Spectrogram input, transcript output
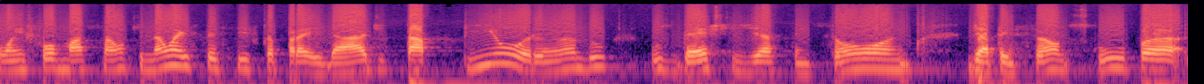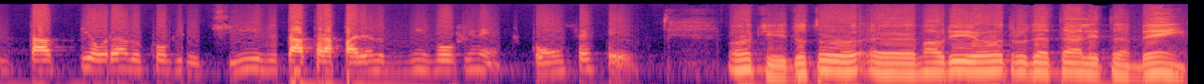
com a informação que não é específica para a idade, está piorando os déficits de atenção, de atenção, desculpa, está piorando o cognitivo, está atrapalhando o desenvolvimento, com certeza. Ok, doutor eh, Mauri, outro detalhe também,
